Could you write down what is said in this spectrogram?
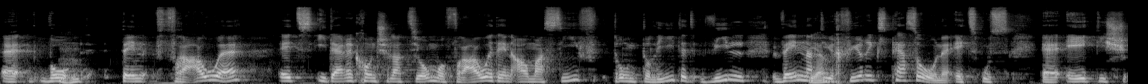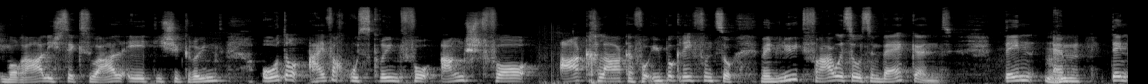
äh, wo mhm. den Frauen jetzt in dieser Konstellation, wo Frauen dann auch massiv darunter leiden, weil, wenn natürlich ja. Führungspersonen jetzt aus äh, ethisch, moralisch, sexualethischen Gründen oder einfach aus Gründen von Angst vor Anklagen, von Übergriffen und so, wenn Leute Frauen so aus dem Weg gehen, dann, mhm. ähm, dann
